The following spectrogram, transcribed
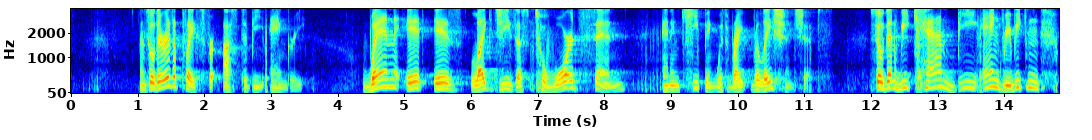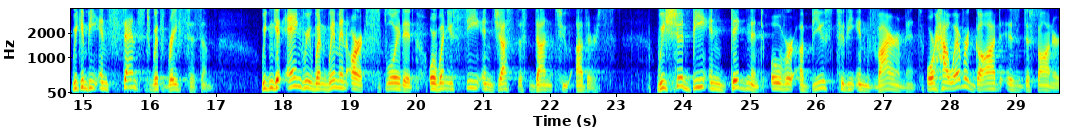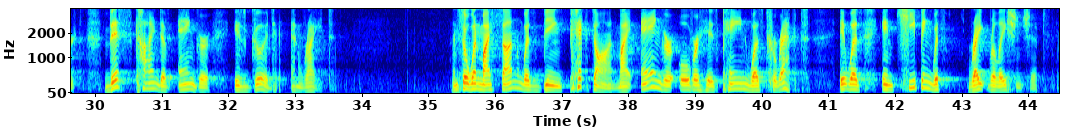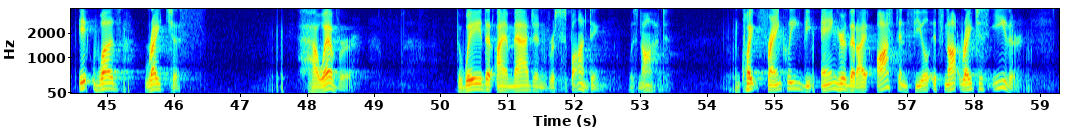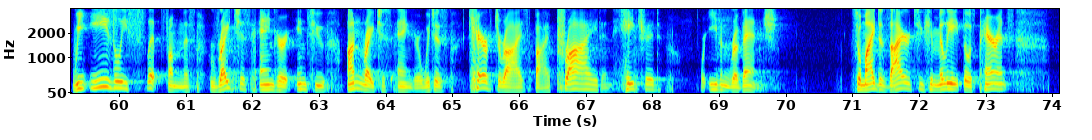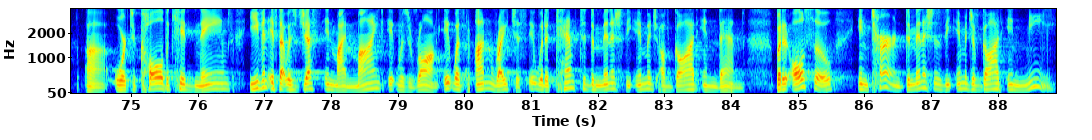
And so there is a place for us to be angry. When it is like Jesus towards sin and in keeping with right relationships. So then we can be angry. We can, we can be incensed with racism. We can get angry when women are exploited or when you see injustice done to others. We should be indignant over abuse to the environment or however God is dishonored. This kind of anger is good and right. And so when my son was being picked on, my anger over his pain was correct. It was in keeping with right relationships, it was righteous. However, the way that I imagined responding was not. And quite frankly, the anger that I often feel, it's not righteous either. We easily slip from this righteous anger into unrighteous anger, which is characterized by pride and hatred or even revenge. So, my desire to humiliate those parents uh, or to call the kid names, even if that was just in my mind, it was wrong. It was unrighteous. It would attempt to diminish the image of God in them. But it also, in turn, diminishes the image of God in me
